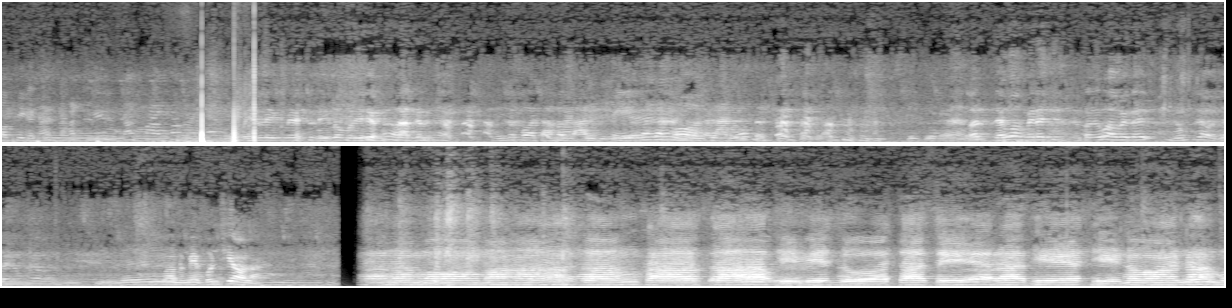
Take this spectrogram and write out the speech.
ามจงกันนะ ลิงลบบุรีตัดกันนี่ก็พอสามภาษาตีแล้วก็พอตลาดรถแต่ว่าไม่ได้จิตแต่ว่าไม่ได้นุ่มเที่ยวใช่นุ่มเที่ยวว่ามันไม่พ้นเที่ยวล่ะนะโมมหาสังฆาสาธิวิสุทธสิระเทติโนนโม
